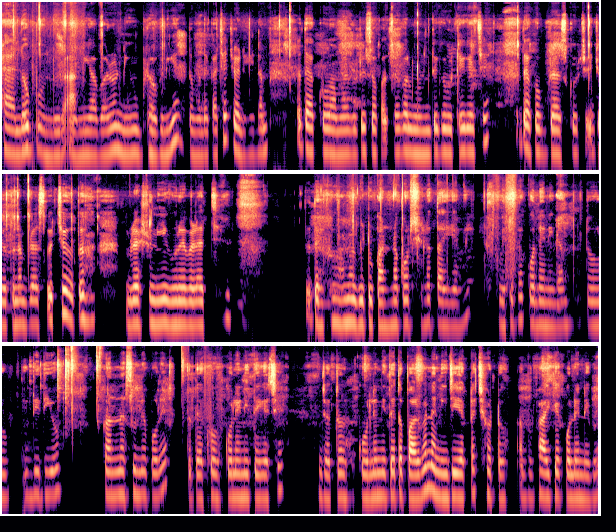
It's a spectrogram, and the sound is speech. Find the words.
হ্যালো বন্ধুরা, আমি আবারও নিউ ব্লগ নিয়ে তোমাদের কাছে চলে এলাম। তো দেখো, আমার বেটু সকাল সকাল ঘুম থেকে উঠে গেছে। দেখো ব্রাশ করছে, যত না ব্রাশ করছে, অত ব্রাশটা নিয়ে ঘুরে বেড়াচ্ছে। তো দেখো, আমার বেটু কান্না করছিল, তাই আমি বেটুকে কোলে নিলাম। তো দিদিও কান্না শুনে পড়ে, তো দেখো, কোলে নিতে গেছে। যত কোলে নিতে তো পারবে না, নিজেই একটা ছোট, আবার ভাইকে কোলে নেবে।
